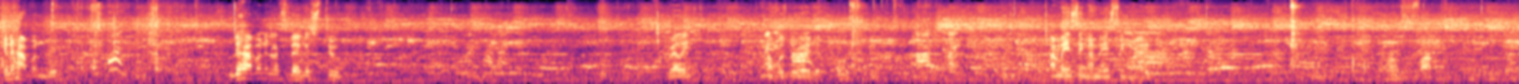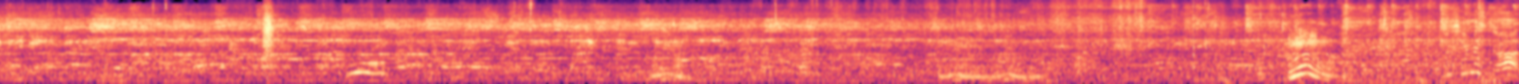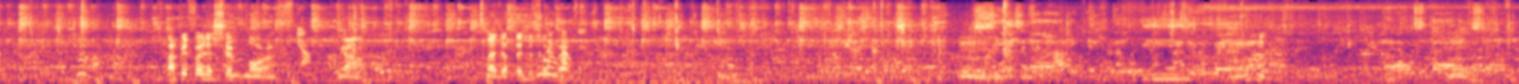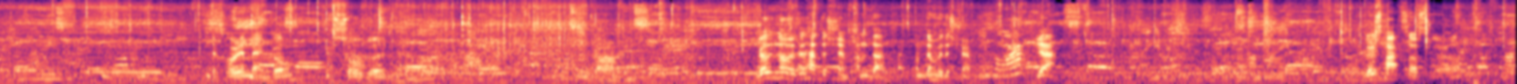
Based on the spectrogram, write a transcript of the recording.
Can I have one, boo? Fun. They have one in Las Vegas too. Really? I How mean, would it's you not, rate it? Oh, shit. not like Amazing, amazing, right? Oh, fuck. Mm. Mm. Mm. the shrimp is good. I prefer the shrimp more. Yeah. Yeah. Like the fish is I'm okay. Mm. The Korean mango is so good, man. Wow. Girl, no, you can have the shrimp. I'm done. I'm done with the shrimp. You sure? Yeah. Like, it's not fine. There's hot sauce, girl.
